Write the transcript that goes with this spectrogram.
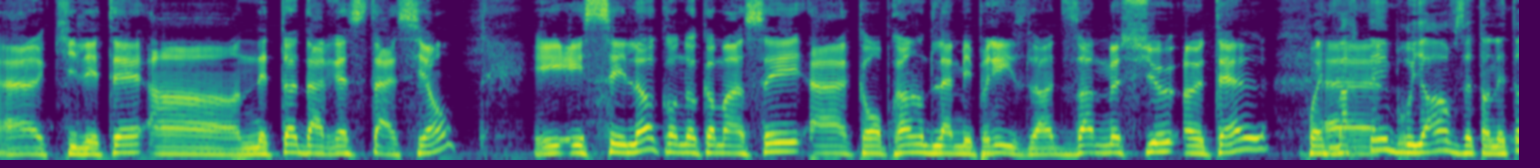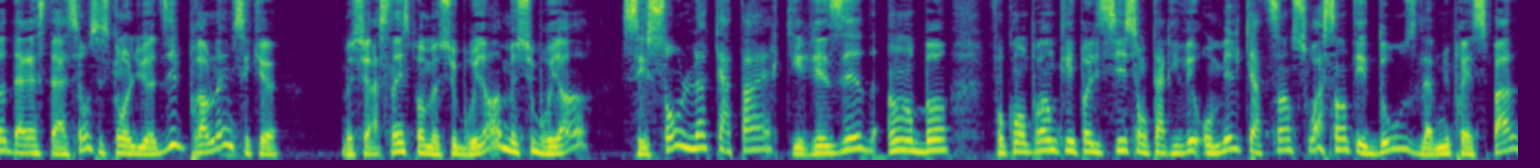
euh, qu'il était en état d'arrestation. Et, c'est là qu'on a commencé à comprendre la méprise, là, en disant Monsieur un tel. Ouais, Martin Brouillard, vous êtes en état d'arrestation, c'est ce qu'on lui a dit. Le problème, c'est que Monsieur Asselin, c'est pas Monsieur Brouillard. Monsieur Brouillard, c'est son locataire qui réside en bas. Faut comprendre que les policiers sont arrivés au 1472, l'avenue principale,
